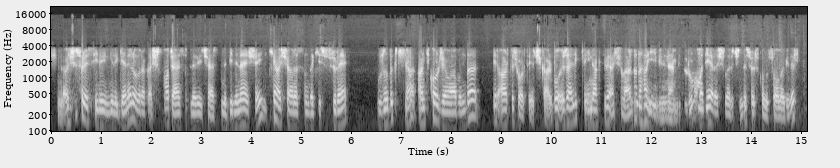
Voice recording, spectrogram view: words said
Şimdi aşı süresiyle ilgili genel olarak aşılama prensipleri içerisinde bilinen şey iki aşı arasındaki süre uzadıkça antikor cevabında bir artış ortaya çıkar. Bu özellikle inaktive aşılarda daha iyi bilinen bir durum ama diğer aşılar için de söz konusu olabilir e,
